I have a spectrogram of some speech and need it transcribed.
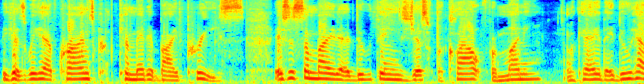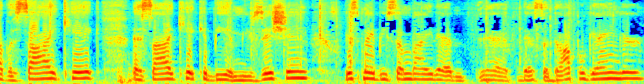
Because we have crimes committed by priests. This is somebody that do things just for clout for money okay? They do have a sidekick. That sidekick could be a musician. This may be somebody that, that that's a doppelganger.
